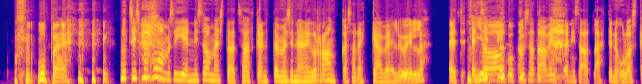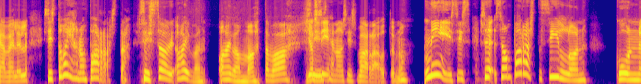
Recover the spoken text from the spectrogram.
upea. Mutta siis mä huomasin Jenni somesta, että sä oot käynyt tämmöisenä niinku rankkasadekävelyillä. Että et sitten niinku, kun sataa vettä, niin sä oot lähtenyt ulos kävelylle. Siis toihan on parasta, Siis se oli aivan, aivan mahtavaa. jos siis, siihen on siis varautunut. Niin, siis se, se on parasta silloin, kun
